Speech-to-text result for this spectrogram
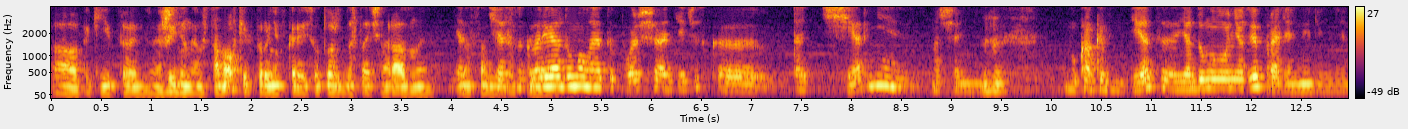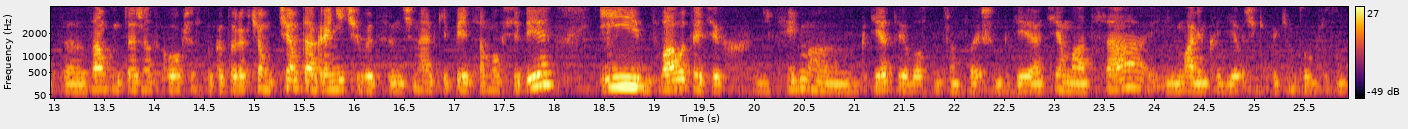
э, какие-то, не знаю, жизненные установки, которые у них, скорее всего, тоже достаточно разные. Нет, честно деле, говоря, я думала, это больше отеческое дочернее отношение. Угу. Ну, как и в дед, я думала, у нее две параллельные линии. Это замкнутое женское общество, которое в чем чем-то ограничивается начинает кипеть само в себе, и два вот этих фильма «Где-то» и «Lost in Translation», где тема отца и маленькой девочки каким-то образом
